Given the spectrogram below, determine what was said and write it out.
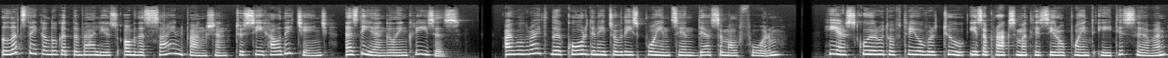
let's take a look at the values of the sine function to see how they change as the angle increases. I will write the coordinates of these points in decimal form. Here, square root of 3 over 2 is approximately 0.87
